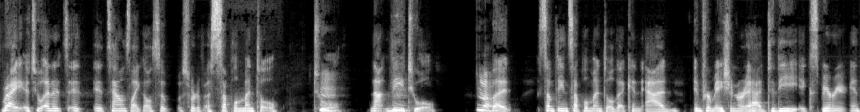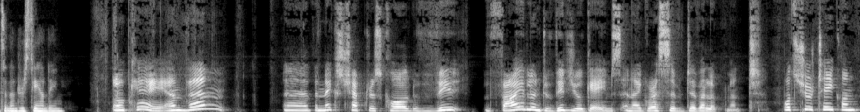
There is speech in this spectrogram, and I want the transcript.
Right. A tool. And it's, it, it sounds like also sort of a supplemental tool, mm. not the mm. tool, no. but something supplemental that can add information or add to the experience and understanding. Okay. And then uh, the next chapter is called Vi- Violent Video Games and Aggressive Development. What's your take on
